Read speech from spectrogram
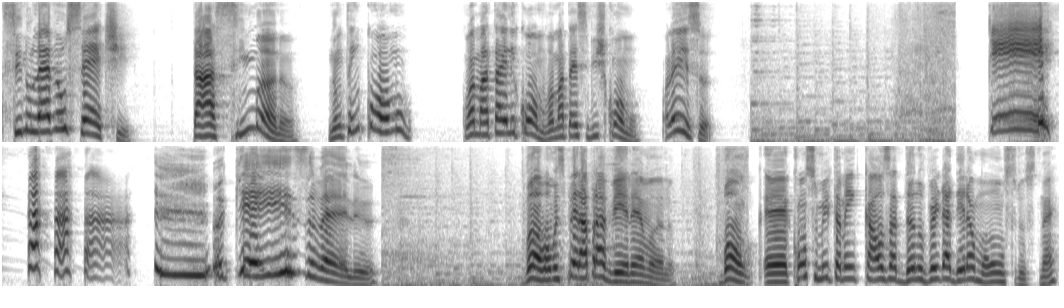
Se no level 7 tá assim, mano, não tem como. Vai matar ele como? Vai matar esse bicho como? Olha isso. Que? o que é isso, velho? Bom, vamos esperar pra ver, né, mano? Bom, é, consumir também causa dano verdadeiro a monstros, né?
